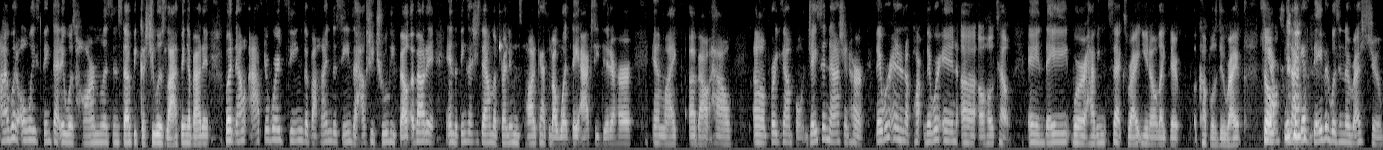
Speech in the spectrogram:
I would always think that it was harmless and stuff because she was laughing about it. But now afterwards, seeing the behind the scenes of how she truly felt about it and the things that she said on the Frenemies podcast about what they actually did to her, and like about how, um, for example, Jason Nash and her, they were in an apart, they were in a, a hotel and they were having sex, right? You know, like their couples do, right? So, Yeah. and I guess David was in the restroom,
